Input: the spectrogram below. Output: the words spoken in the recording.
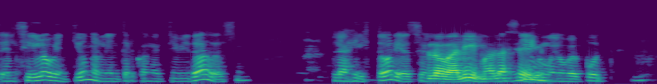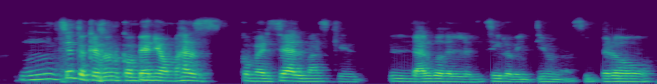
el siglo XXI, la interconectividad, así. Las historias. Globalismo, la serie. Mm, siento que es un convenio más comercial, más que algo del siglo XXI, así. Pero,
